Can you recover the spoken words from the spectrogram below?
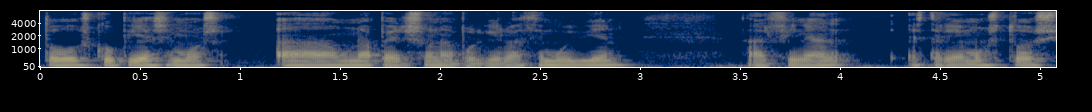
todos copiásemos a una persona porque lo hace muy bien, al final estaríamos todos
